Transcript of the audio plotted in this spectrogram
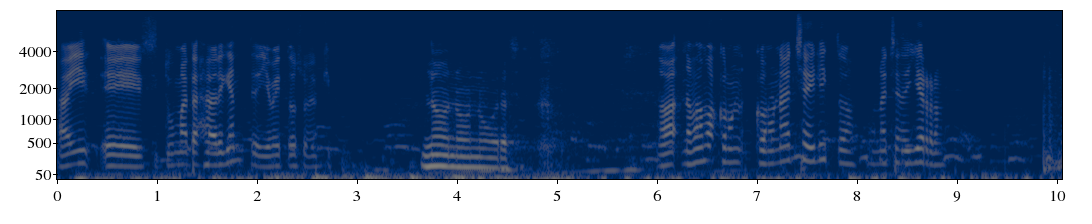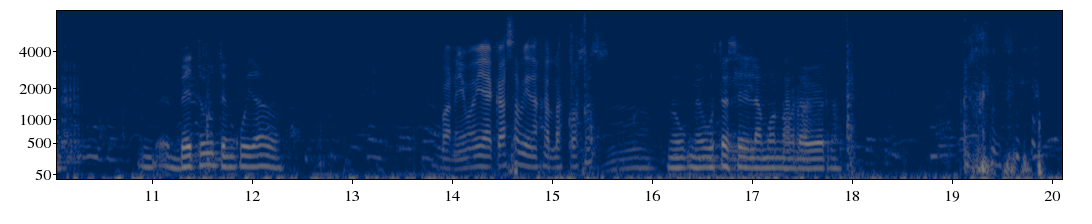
Ahí, eh, si tú matas a alguien, te lleváis todo su equipo. No, no, no, gracias. No, nos vamos con un, con un hacha y listo. Un hacha de hierro. Ve tú, ten cuidado. Bueno, yo me voy a casa, voy a dejar las cosas. Me, me gusta hacer el amor, no la guerra.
